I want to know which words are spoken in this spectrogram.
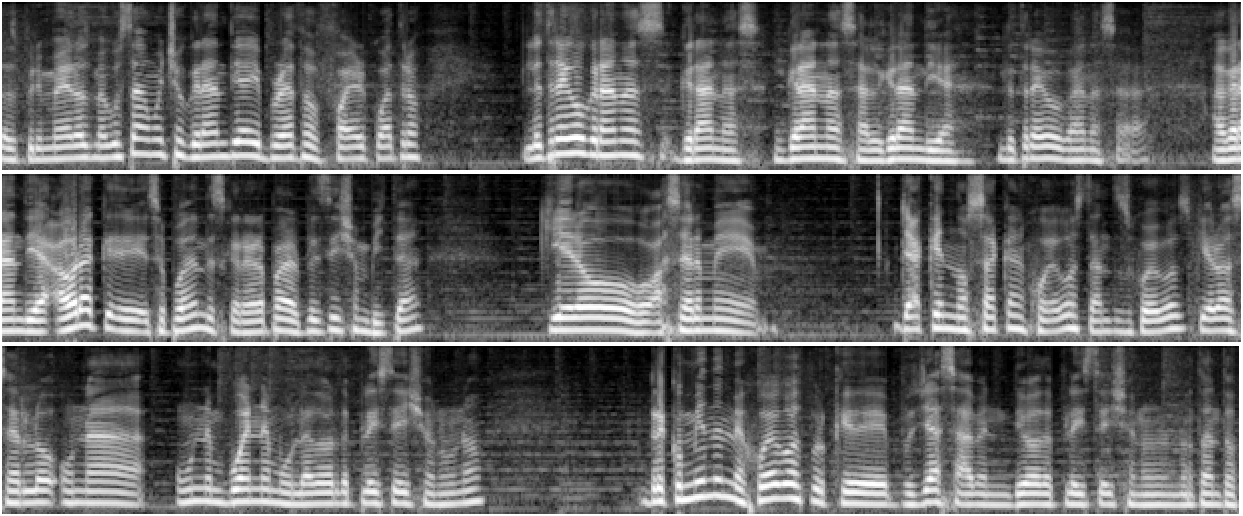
Los primeros. Me gustaba mucho Grandia y Breath of Fire 4. Le traigo granas, granas, granas al Grandia. Le traigo ganas a, a Grandia. Ahora que se pueden descargar para el PlayStation Vita, quiero hacerme, ya que no sacan juegos, tantos juegos, quiero hacerlo una, un buen emulador de PlayStation 1. Recomiéndenme juegos porque pues ya saben, yo de PlayStation 1 no tanto.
